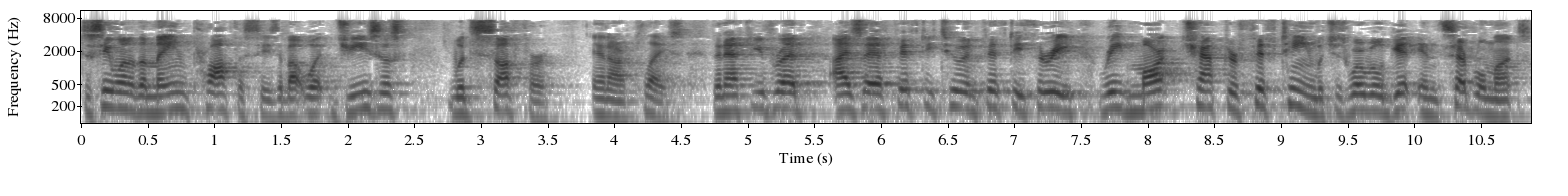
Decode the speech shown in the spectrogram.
to see one of the main prophecies about what Jesus would suffer in our place. Then after you've read Isaiah 52 and 53, read Mark chapter 15, which is where we'll get in several months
